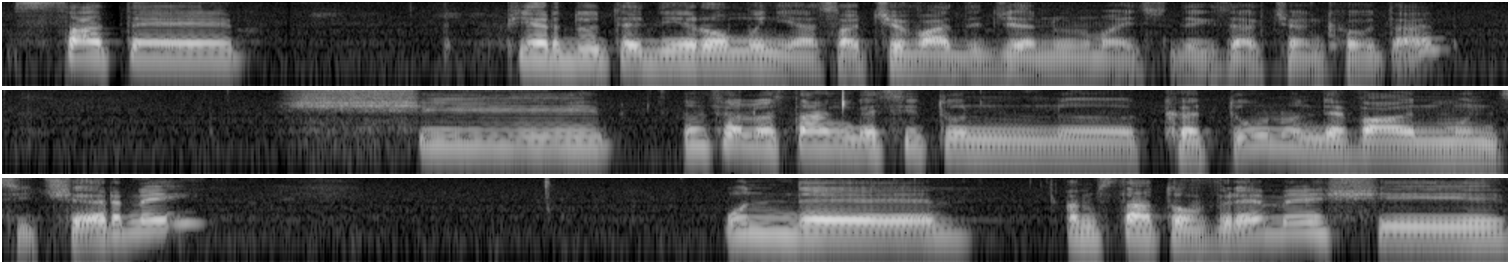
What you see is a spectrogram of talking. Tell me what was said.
sate pierdute din România sau ceva de genul, nu mai știu exact ce am căutat. Și în felul ăsta am găsit un uh, cătun undeva în munții Cernei, unde am stat o vreme și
